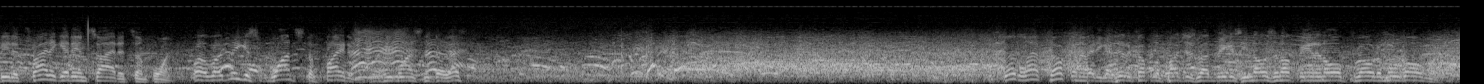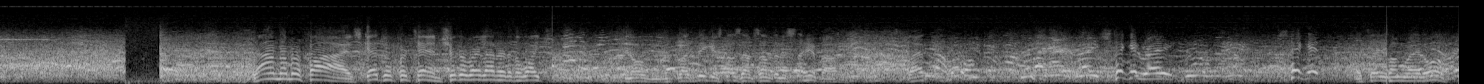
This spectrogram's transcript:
Be to try to get inside at some point. Well, Rodriguez wants to fight him. What he wants to do. That's Good left hook. And he got hit a couple of punches, Rodriguez. He knows enough being an old pro to move over. Round number five, scheduled for 10. Sugar Ray Leonard in the white. You know, Rodriguez does have something to say about it. Left. Stick it, Ray. Stick it. I'll tell you, hung right off.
